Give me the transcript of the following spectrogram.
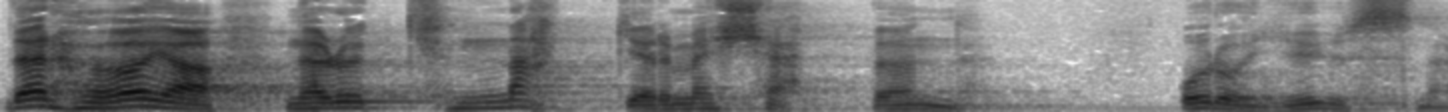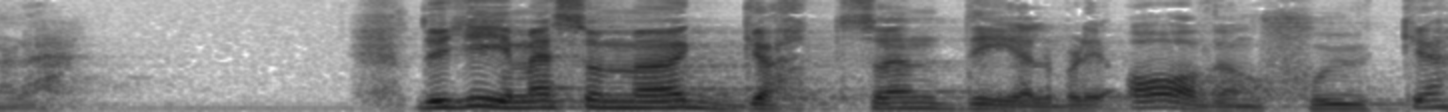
Där hör jag när du knackar med käppen och då ljusnar det. Du ger mig så mycket gött så en del blir avundsjuka.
